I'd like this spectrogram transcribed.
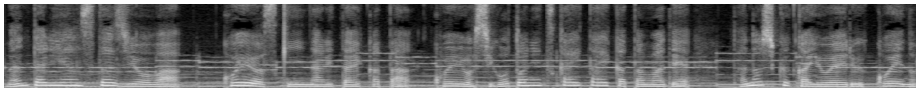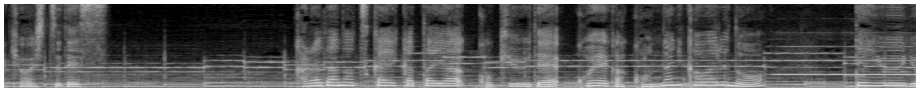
マンタリアンスタジオは声を好きになりたい方声を仕事に使いたい方まで楽しく通える声の教室です。体の使い方や呼吸で声がこんなに変わるの？っていう喜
